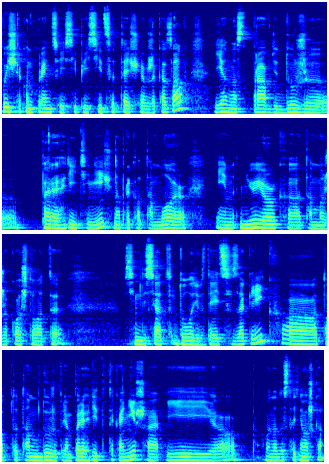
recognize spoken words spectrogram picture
Вища конкуренція CPC – це те, що я вже казав. Є насправді дуже перегріті ніші, наприклад, там Lawyer York, е, там може коштувати 70 доларів, здається, за клік. Е, Тобто там дуже прям перегріта така ніша, і е, вона достатньо важка.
